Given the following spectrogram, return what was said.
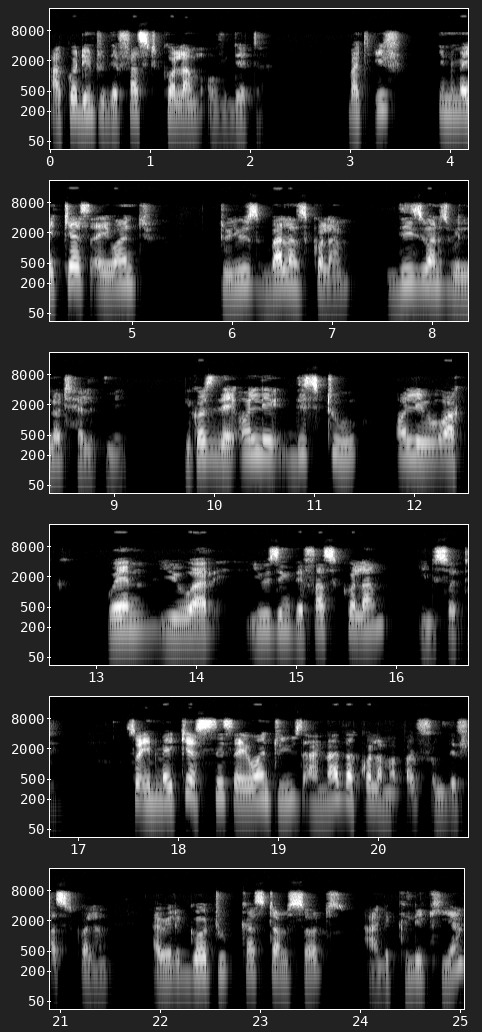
according to the first column of data. But if in my case I want to use balance column, these ones will not help me because they only these two only work when you are using the first column in sorting. So in my case, since I want to use another column apart from the first column, I will go to custom sort and click here.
